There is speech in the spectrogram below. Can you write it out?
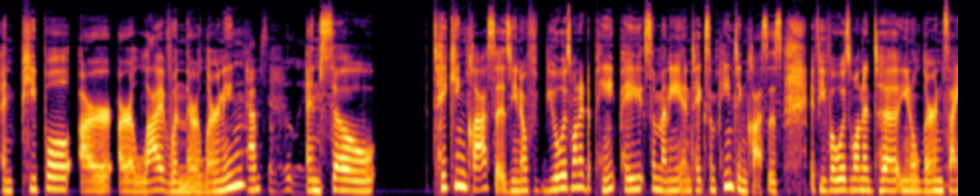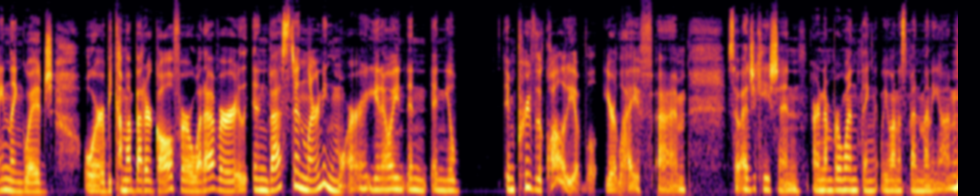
and people are are alive when they're learning. Absolutely. And so taking classes. You know, if you always wanted to paint, pay some money and take some painting classes. If you've always wanted to, you know, learn sign language or become a better golfer or whatever, invest in learning more, you know, and, and you'll improve the quality of your life. Um, so, education, our number one thing that we want to spend money on,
